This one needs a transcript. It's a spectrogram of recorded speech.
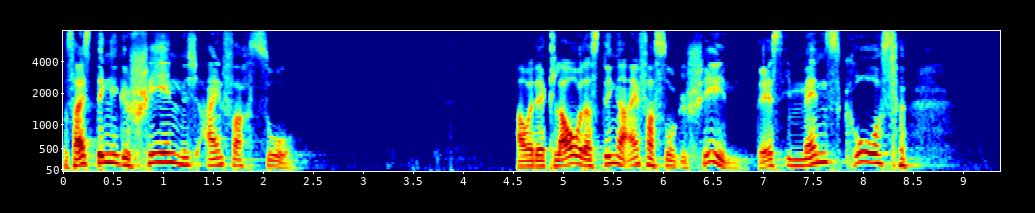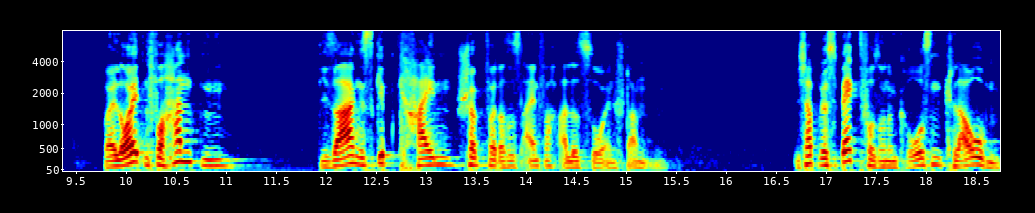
Das heißt, Dinge geschehen nicht einfach so. Aber der Glaube, dass Dinge einfach so geschehen, der ist immens groß bei Leuten vorhanden, die sagen, es gibt keinen Schöpfer, das ist einfach alles so entstanden. Ich habe Respekt vor so einem großen Glauben.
